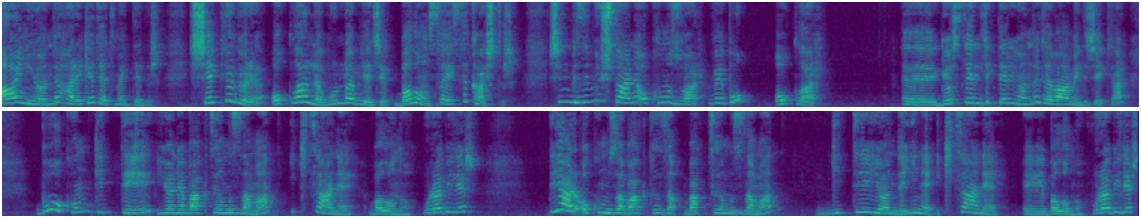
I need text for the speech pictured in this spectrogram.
aynı yönde hareket etmektedir. Şekle göre oklarla vurulabilecek balon sayısı kaçtır? Şimdi bizim 3 tane okumuz var ve bu oklar e, gösterildikleri yönde devam edecekler. Bu okun gittiği yöne baktığımız zaman 2 tane balonu vurabilir. Diğer okumuza baktığı, baktığımız zaman gittiği yönde yine 2 tane e, balonu vurabilir.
